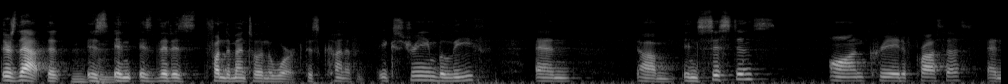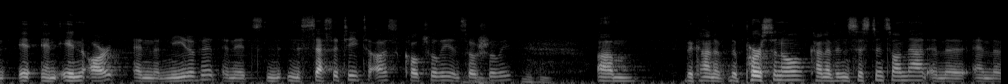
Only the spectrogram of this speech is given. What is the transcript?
There's that that is in, is that is fundamental in the work. This kind of extreme belief and um, insistence on creative process and, and in art and the need of it and its necessity to us culturally and socially. Um, the kind of the personal kind of insistence on that and the and the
